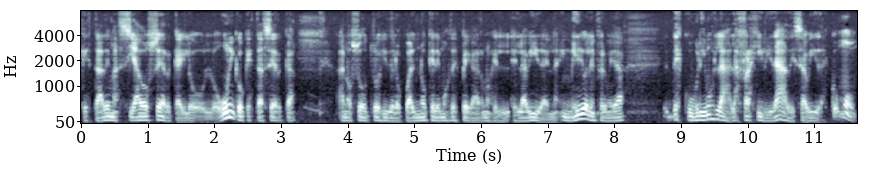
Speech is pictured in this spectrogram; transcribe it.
está demasiado cerca y lo, único que está cerca a nosotros y de lo cual no queremos despegarnos es, la vida. En, medio de la enfermedad descubrimos la, la fragilidad de esa vida. Es como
